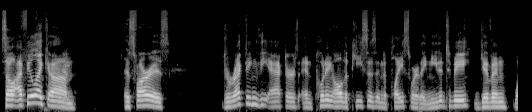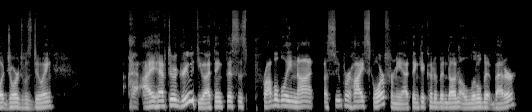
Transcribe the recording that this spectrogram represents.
so i feel like um as far as directing the actors and putting all the pieces into place where they needed to be given what george was doing I, I have to agree with you. I think this is probably not a super high score for me. I think it could have been done a little bit better.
